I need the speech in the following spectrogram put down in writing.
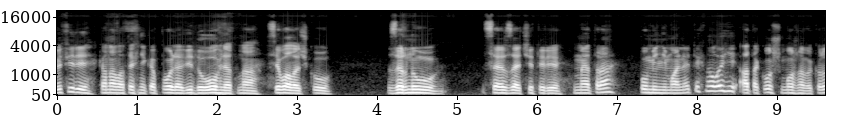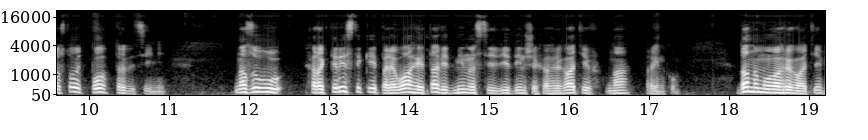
В ефірі канала Техніка Поля відеоогляд на сівалочку зернову CRZ 4 метра по мінімальній технології, а також можна використовувати по традиційній. Назову характеристики, переваги та відмінності від інших агрегатів на ринку. В даному агрегаті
